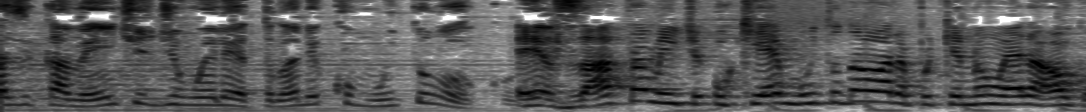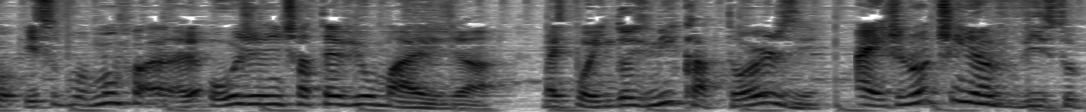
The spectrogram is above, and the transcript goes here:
basicamente, de um eletrônico muito louco. Exatamente, o que é muito da hora, porque não era algo. Isso hoje a gente até viu mais já. Mas pô, em 2014, a gente não tinha visto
